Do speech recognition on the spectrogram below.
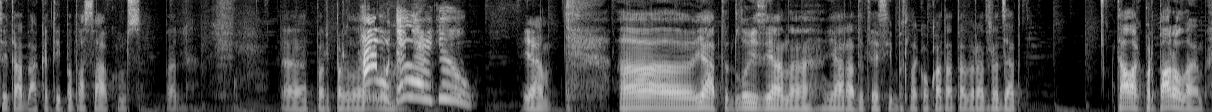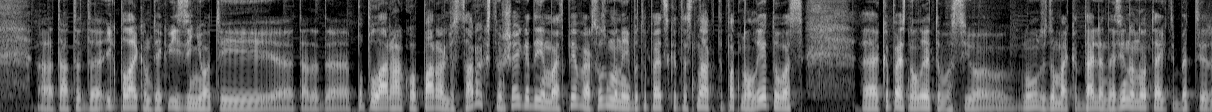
citādāka tipa pasākums. Par, uh, par, par, How dare you? Jā. Uh, jā, tad Luisijānā jārāda tiesības, lai kaut kā tā tādu varētu redzēt. Tālāk par parolēm. Tātad ik pa laikam tiek izziņoti tātad, populārāko paroļu sarakstu. un Šajā gadījumā es pievērsu uzmanību, tāpēc, ka tas nāk tepat no Lietuvas. Kāpēc no Lietuvas? Jo, nu, es domāju, ka daļa nezina noteikti, bet ir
